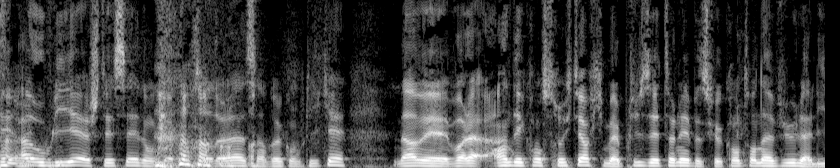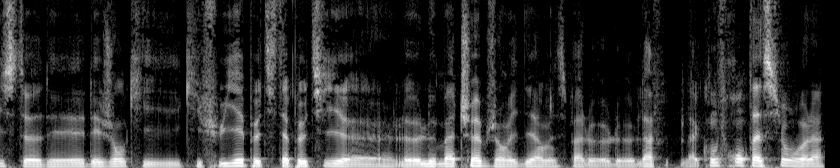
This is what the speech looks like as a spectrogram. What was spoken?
HTC, ah oublié HTC, donc à partir de là c'est un peu compliqué. Non mais voilà, un des constructeurs qui m'a le plus étonné parce que quand on a vu la liste des, des gens qui, qui fuyaient petit à petit euh, le, le match-up, j'ai envie de dire, mais c'est pas le, le- la, la confrontation voilà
